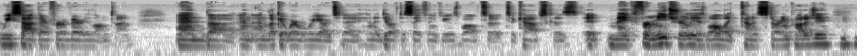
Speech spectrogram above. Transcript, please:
we sat there for a very long time. And, uh, and and look at where we are today. And I do have to say thank you as well to, to Caps because it makes for me truly as well like kind of starting Prodigy. Mm-hmm.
